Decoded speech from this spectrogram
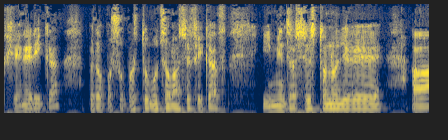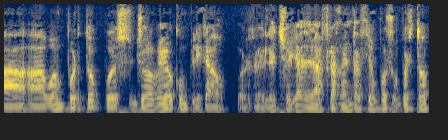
genérica, pero por supuesto mucho más eficaz. Y mientras esto no llegue a, buen puerto, pues yo veo complicado. Pues el hecho ya de la fragmentación, por supuesto,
